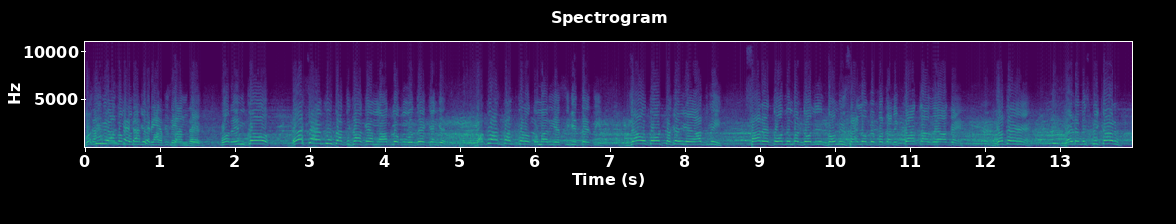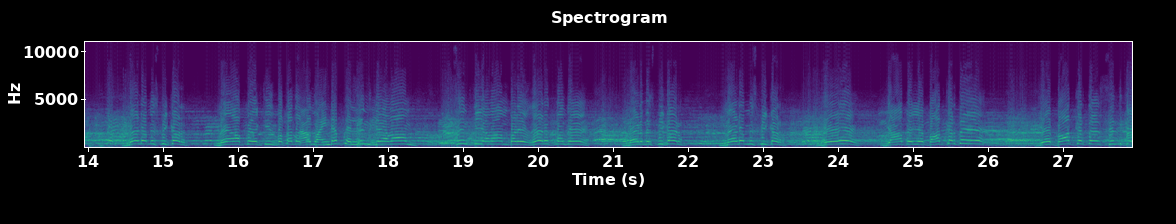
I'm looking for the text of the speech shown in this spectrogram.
वज़ीर आज़म बनेंगे पाकिस्तान। के और इनको ऐसे अंगूठा दिखा के हम आप लोगों को देखेंगे। बकवास बंद करो तुम्हारी ऐसी की तैसी। जाओ दो टके गए आदमी। सारे दो नंबर डोली दो मिसाइलों पे पता नहीं कहाँ कहाँ से आ गए। गधे हैं मैडम स्पीकर मैडम स्पीकर मैं आपको एक चीज़ बताता चलूँ। कर सिंध के आवाम अवाम सिंध की अवाम बड़े गैरतमंद हैं। मैडम स्पीकर मैडम स्पीकर ये यहाँ पे ये बात करते हैं। ये बात करते हैं सिंध के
